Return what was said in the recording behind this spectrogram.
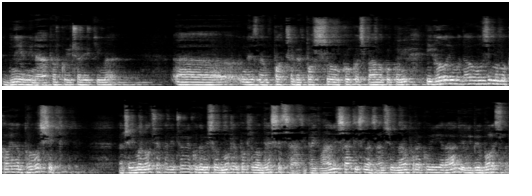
dnevni napor koji čovjek ima, ne znam, potrebe, posao, koliko spava, koliko nije. I govorimo da ovo uzimamo kao jedan prosjek. Znači ima noća kad je čovjeku da bi se odmorio potrebno 10 sati, pa i 12 sati sna, znači od napora koji je radio ili bio bolestan.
